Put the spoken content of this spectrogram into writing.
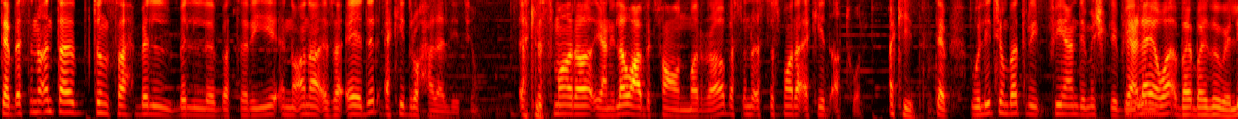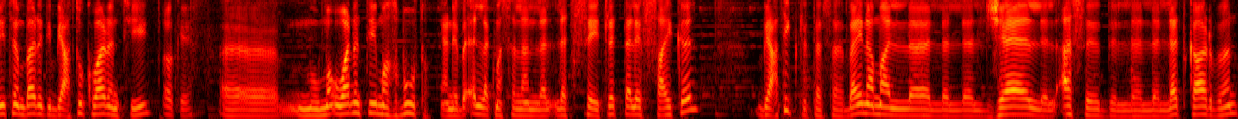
طيب بس إنه أنت بتنصح بال... بالبطارية إنه أنا إذا قادر أكيد روح على الليثيوم. استثمارها يعني لو عم بدفعهم مرة بس إنه استثمارها أكيد أطول. أكيد. طيب والليثيوم battery في عندي مشكلة في عليها by the way الليثيوم battery بيعطوك warranty okay. warranty مزبوطه يعني بقول لك مثلا let's say 3000 cycle بيعطيك 3000 cycle بينما ال- ال- ال- ال gel ال acid ال lead carbon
